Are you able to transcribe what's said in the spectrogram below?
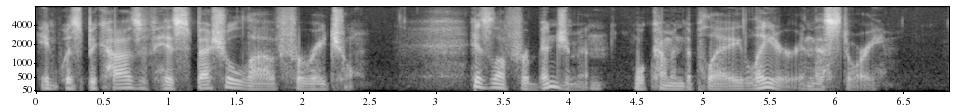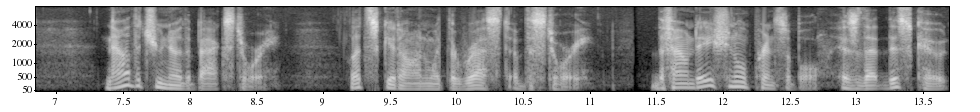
It was because of his special love for Rachel. His love for Benjamin will come into play later in this story. Now that you know the backstory, Let's get on with the rest of the story. The foundational principle is that this coat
